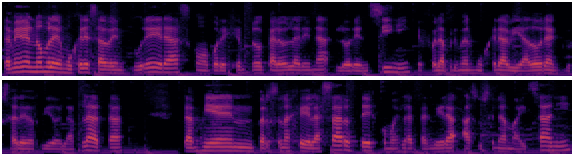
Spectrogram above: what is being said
También el nombre de mujeres aventureras, como por ejemplo Carola Arena Lorenzini, que fue la primera mujer aviadora en cruzar el Río de la Plata. También personaje de las artes, como es la tanguera Azucena Maizani,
